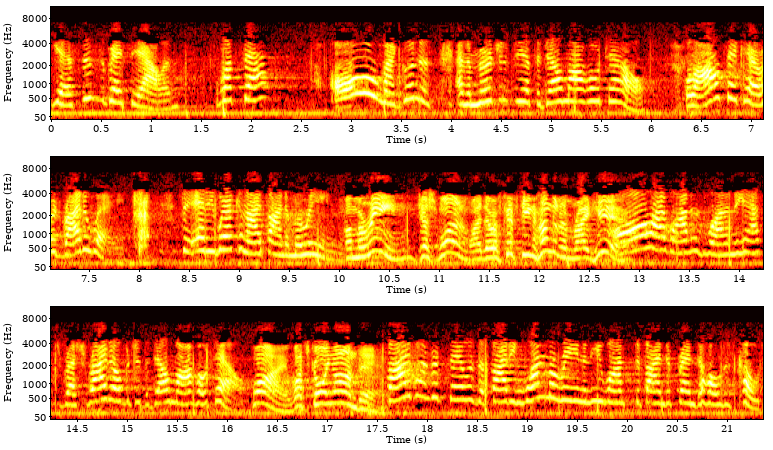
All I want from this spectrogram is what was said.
Yes, this is Gracie Allen. What's that? Oh, my goodness. An emergency at the Del Mar Hotel. Well, I'll take care of it right away. Say, Eddie, where can I find a Marine? A Marine? Just one? Why, there are 1,500 of them right here. All is one, and he has to rush right over to the Del Mar Hotel. Why? What's going on there? 500 sailors are fighting one Marine, and he wants to find a friend to hold his coat.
